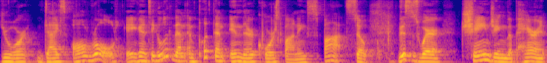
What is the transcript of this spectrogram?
your dice all rolled, okay, you're gonna take a look at them and put them in their corresponding spots. So this is where changing the parent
